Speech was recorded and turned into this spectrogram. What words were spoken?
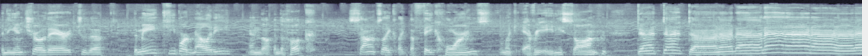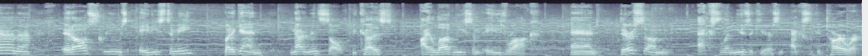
the intro there to the the main keyboard melody and the and the hook sounds like like the fake horns from like every 80s song. It all screams 80s to me, but again, not an insult because I love me some 80s rock. And there's some excellent music here, some excellent guitar work.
